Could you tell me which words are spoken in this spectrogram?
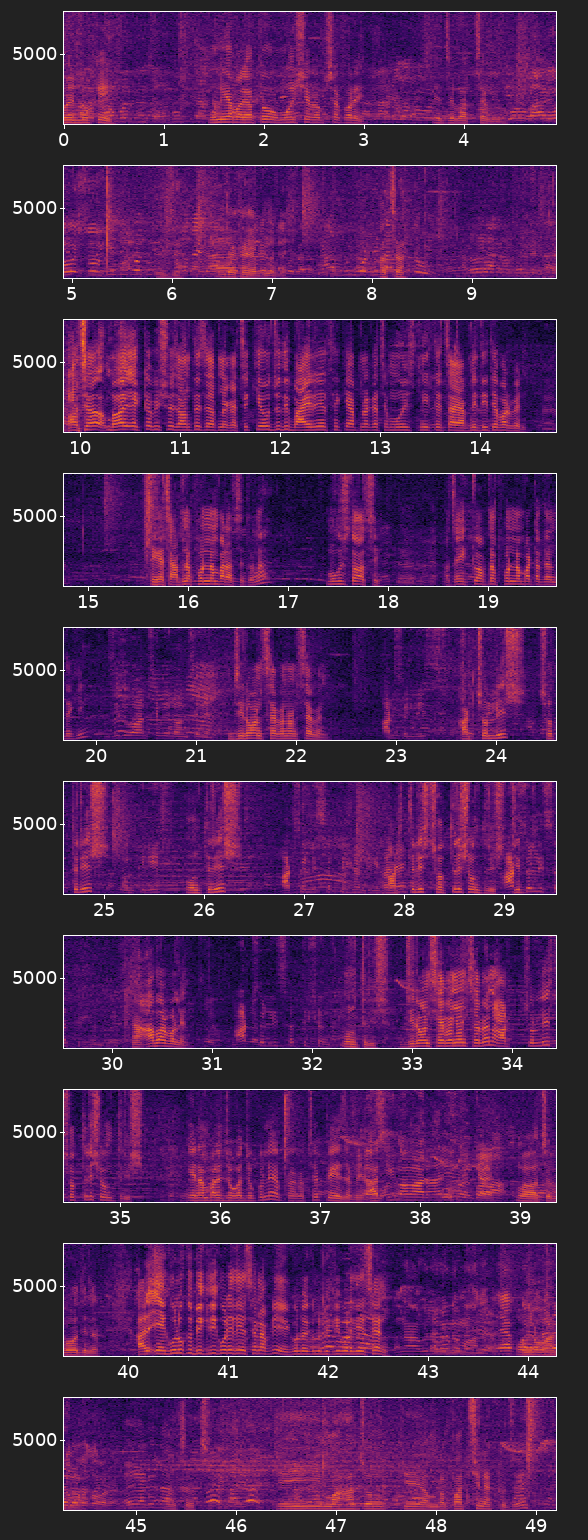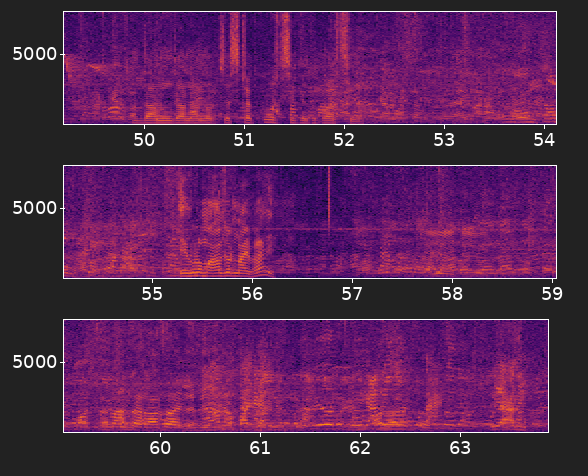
ওই লোকেই উনি আবার এত মহিষের ব্যবসা করে এই যে বাচ্চাগুলো। এই যে দেখাই আপনাদের। আচ্ছা। আচ্ছা ভাই একটা বিষয় জানতে চাই আপনার কাছে। কেউ যদি বাইরে থেকে আপনার কাছে মহিষ নিতে চায় আপনি দিতে পারবেন? ঠিক আছে আপনার ফোন নাম্বার আছে তো না? মুখস্থ আছে? আচ্ছা একটু আপনার ফোন নাম্বারটা দেন দেখি। Zero one seven one seven. আটচল্লিশ ছত্রিশ উনত্রিশ আটত্রিশ ছত্রিশ উনত্রিশ। হ্যাঁ? আবার বলেন। উনত্রিশ। Zero one seven one seven আটচল্লিশ ছত্রিশ উনত্রিশ। এই নাম্বারে যোগাযোগ করলে আপনার কাছে পেয়ে যাবে। আর। ও আচ্ছা বহুদিনের। আর এগুলোকে বিক্রি করে দিয়েছেন আপনি? এগুলো এগুলো বিক্রি করে দিয়েছেন? অন্য মহাজন। আচ্ছা আচ্ছা। এই মহাজনকে আমরা পাচ্ছি না খুঁজে। দাম জানানোর চেষ্টা করছি কিন্তু পাচ্ছি না। এগুলো মহাজন নাই ভাই? রাজা রাজা এটা।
